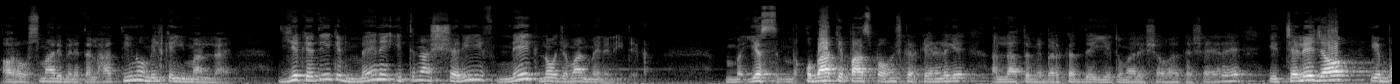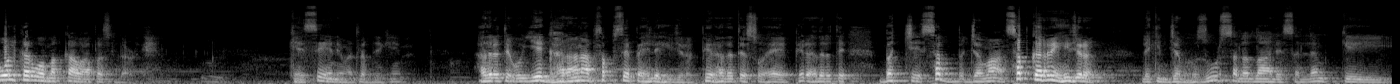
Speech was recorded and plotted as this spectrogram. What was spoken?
اور عثمان بن طلحہ تینوں مل کے ایمان لائے۔ یہ کہتی ہے کہ میں نے اتنا شریف نیک نوجوان میں نے نہیں دیکھا۔ یس قبا کے پاس پہنچ کر کہنے لگے، اللہ تمہیں برکت دے، یہ تمہارے شوہر کا شہر ہے، یہ چلے جاؤ۔ یہ بول کر وہ مکہ واپس لڑ گئے۔ کیسے انہیں مطلب دیکھیں، حضرت یہ گھرانہ سب سے پہلے ہجرت، پھر حضرت سہیب، پھر حضرت بچے، سب جوان، سب کر رہے ہیں ہجرت۔ لیکن جب حضور صلی اللہ علیہ وسلم کی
